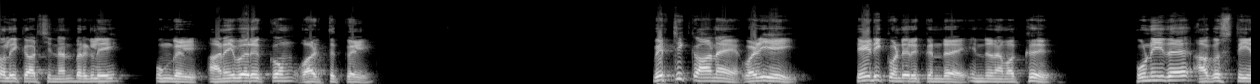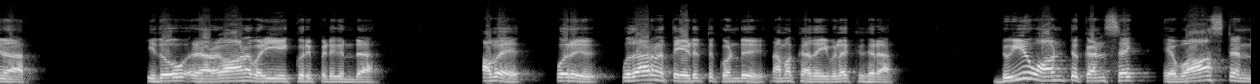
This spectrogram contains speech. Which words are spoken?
தொலைக்காட்சி நண்பர்களே உங்கள் அனைவருக்கும் வாழ்த்துக்கள். வெற்றிக்கான வழியை தேடிக்கொண்டிருக்கின்ற இன்று நமக்கு புனித அகுஸ்தீனார். இதோ அழகான வழியை குறிப்பிடுகின்றார். அவர் ஒரு உதாரணத்தை எடுத்துக்கொண்டு நமக்கு அதை விளக்குகிறார். Do you want to construct a vast and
